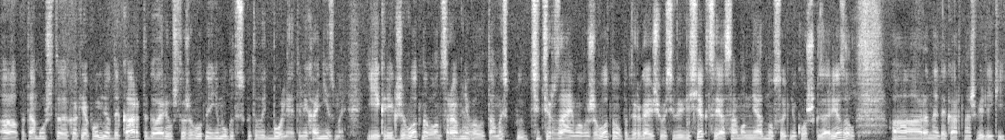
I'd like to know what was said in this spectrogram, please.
А, потому что, как я помню, Декарт говорил, что животные не могут испытывать боли, это механизмы. И крик животного он сравнивал там терзаемого животного, подвергающегося вивисекции, а сам он не одну сотню кошек зарезал, а, Рене Декарт, наш великий.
